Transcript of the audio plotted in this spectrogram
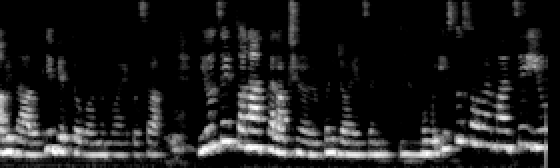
अभिभावकले व्यक्त गर्नुभएको छ। यो चाहिँ तनावका लक्षणहरू पनि रहेछन्। हो यस्तो समयमा चाहिँ यो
